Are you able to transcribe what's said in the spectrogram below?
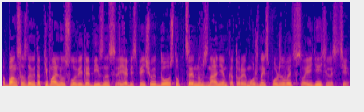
Банк создает оптимальные условия для бизнеса и обеспечивает доступ к ценным знаниям, которые можно использовать в своей деятельности.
